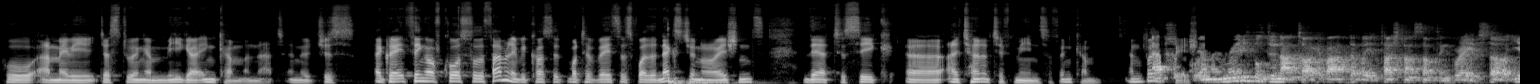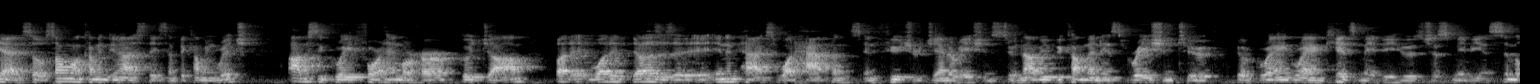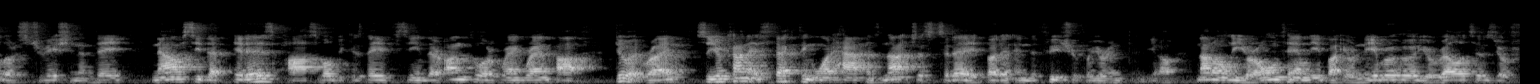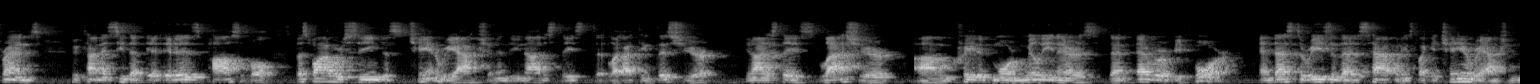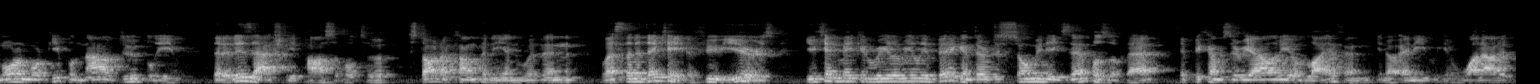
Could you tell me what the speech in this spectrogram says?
who are maybe just doing a meager income on that. And it just a great thing, of course, for the family because it motivates us for the next generations there to seek uh, alternative means of income and Absolutely. I mean, many people do not talk about that, but you touched on something great. So yeah, so someone coming to the United States and becoming rich, obviously great for him or her, good job. But it, what it does is it, it, impacts what happens in future generations too. Now you become an inspiration to your grand grandkids maybe, who's just maybe in a similar situation, and they now see that it is possible because they've seen their uncle or grand grandpa do it, right? So you're kind of affecting what happens not just today, but in, in, the future for your, you know, not only your own family, but your neighborhood, your relatives, your friends who kind of see that it, it is possible. That's why we're seeing this chain reaction in the United States. That, like I think this year, United States last year um, created more millionaires than ever before, and that's the reason that it's happening. It's like a chain reaction. More and more people now do believe that it is actually possible to start a company, and within less than a decade, a few years, you can make it really, really big. And there are just so many examples of that. It becomes the reality of life, and you know, any you know, one out of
